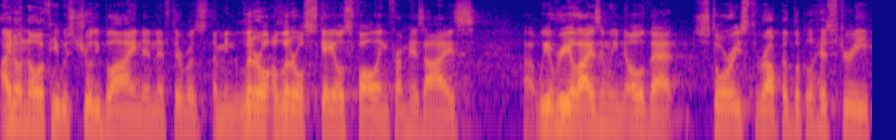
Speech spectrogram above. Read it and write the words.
I don't know if he was truly blind and if there was, I mean, literal, a literal scales falling from his eyes. Uh, we realize and we know that stories throughout biblical history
